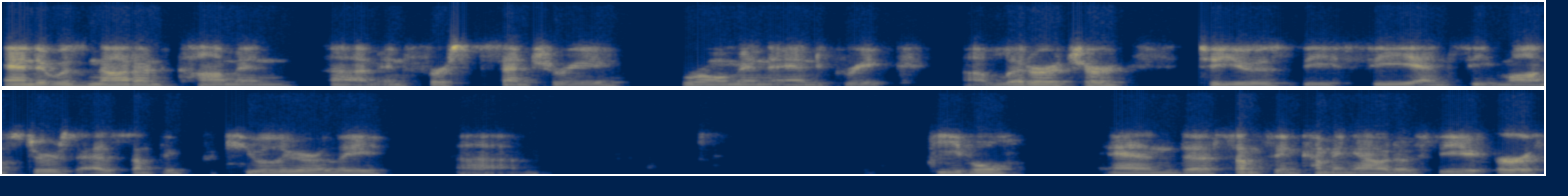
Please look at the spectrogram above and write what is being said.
And it was not uncommon um, in first century Roman and Greek uh, literature to use the sea and sea monsters as something peculiarly um, evil and uh, something coming out of the earth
